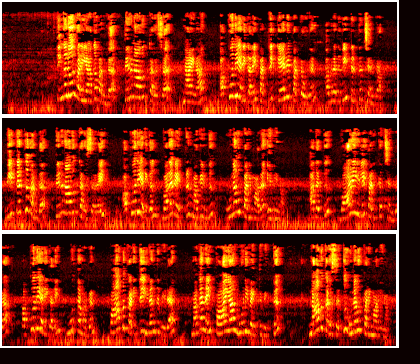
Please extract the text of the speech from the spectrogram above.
திங்களூர் வழியாக வந்த திருநாவுக்கரசர் நாயனார் அப்பூதியடிகளை பற்றி கேள்விப்பட்டவுடன் அவரது வீட்டிற்கு சென்றார். வீட்டிற்கு வந்த திருநாவுக்கரசரை அப்பூதியடிகள் வரவேற்று மகிழ்ந்து உணவு பரிமாற எண்ணினார். அதற்கு வாழை இலை பறிக்கச் சென்ற அப்பூதியடிகளின் மூத்த மகன் பாம்பு கடித்து இறந்துவிட மகனை பாயால் மூடி வைத்துவிட்டு நாவுக்கரசருக்கு உணவு பரிமாறினான்.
